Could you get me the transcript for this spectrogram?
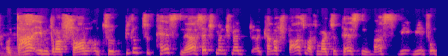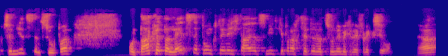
Mhm. Und da eben drauf schauen und zu, ein bisschen zu testen. Ja? Selbstmanagement kann auch Spaß machen, mal zu testen, was, wie, wie funktioniert es denn super. Und da gehört der letzte Punkt, den ich da jetzt mitgebracht hätte dazu, nämlich Reflexion. Ja,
